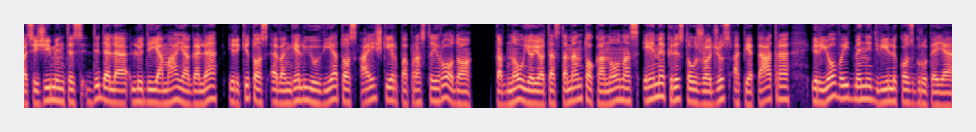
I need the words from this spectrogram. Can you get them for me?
pasižymintis didelę liudijamąją gale ir kitos Evangelijų vietos aiškiai ir paprastai rodo, kad Naujojo testamento kanonas ėmė Kristaus žodžius apie Petrą ir jo vaidmenį dvylikos grupėje.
